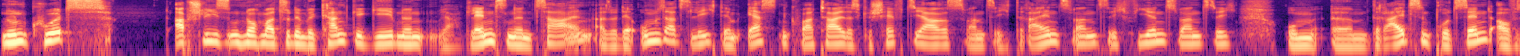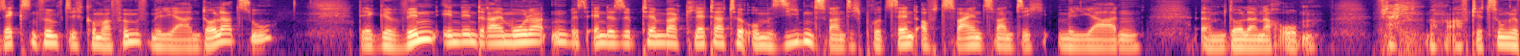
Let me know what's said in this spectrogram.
Nun kurz Abschließend nochmal zu den bekannt gegebenen ja, glänzenden Zahlen. Also der Umsatz legte im ersten Quartal des Geschäftsjahres 2023-2024 um ähm, 13 Prozent auf 56,5 Milliarden Dollar zu. Der Gewinn in den drei Monaten bis Ende September kletterte um 27 Prozent auf 22 Milliarden ähm, Dollar nach oben. Vielleicht nochmal auf der Zunge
